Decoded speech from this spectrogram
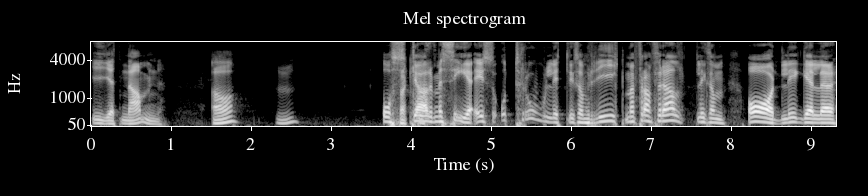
i ett namn. Ja, Mm. Oscar Faktiskt. med C är så otroligt liksom rik, men framförallt liksom adlig eller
